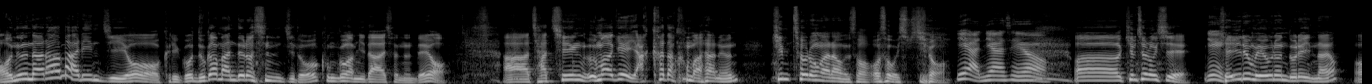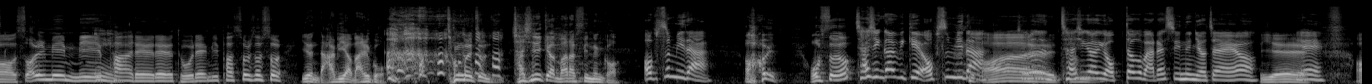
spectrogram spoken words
어느 나라 말인지요? 그리고 누가 만들었는지도 궁금합니다 하셨는데요. 아, 자칭 음악에 약하다고 말하는 김초롱 아나운서 어서 오십시오. 예, 안녕하세요. 아, 김초롱 씨. 예. 개 이름 외우는 노래 있나요? 어, 썰미미 예. 파레레 도레미 파 솔솔솔 이런 나비야 말고 정말 좀 자신 있게 말할 수 있는 거. 없습니다. 아, 없어요? 자신감 있게 없습니다. 아이, 저는 참. 자신감이 없다고 말할 수 있는 여자예요. 예. 예. 아,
